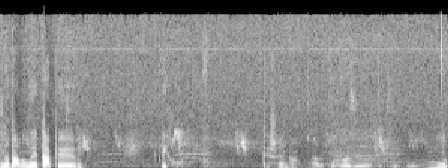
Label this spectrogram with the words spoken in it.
на даному етапі тихо. Тишина. Але погрози такі були. Ну,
